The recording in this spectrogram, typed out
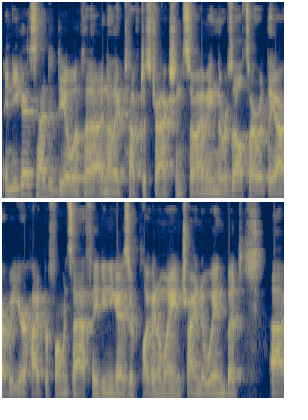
and you guys had to deal with a, another tough distraction. So, I mean, the results are what they are, but you're a high performance athlete and you guys are plugging away and trying to win. But uh,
